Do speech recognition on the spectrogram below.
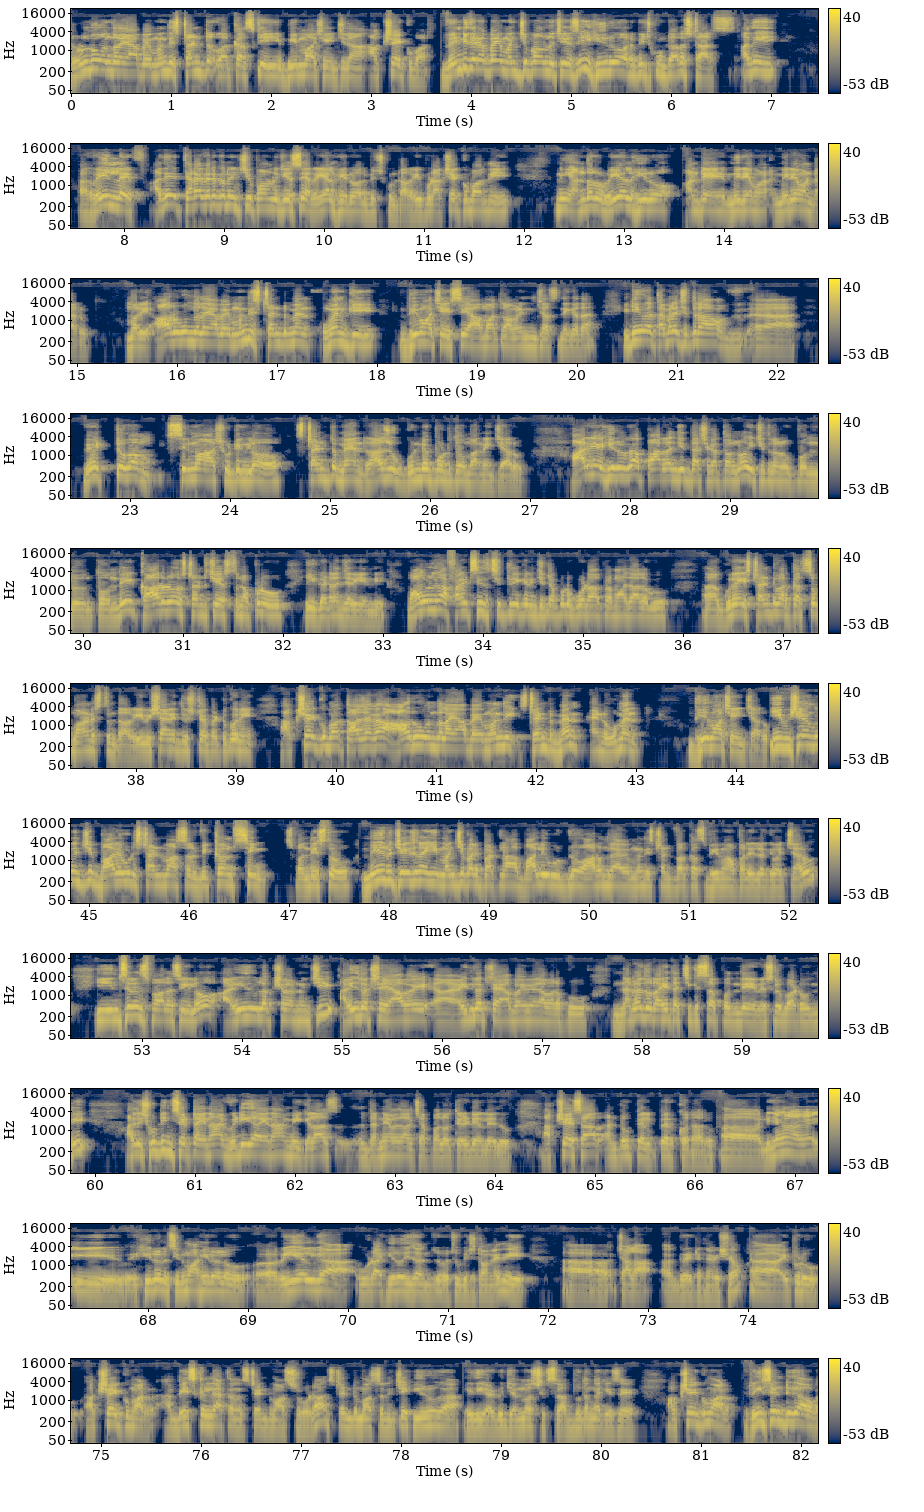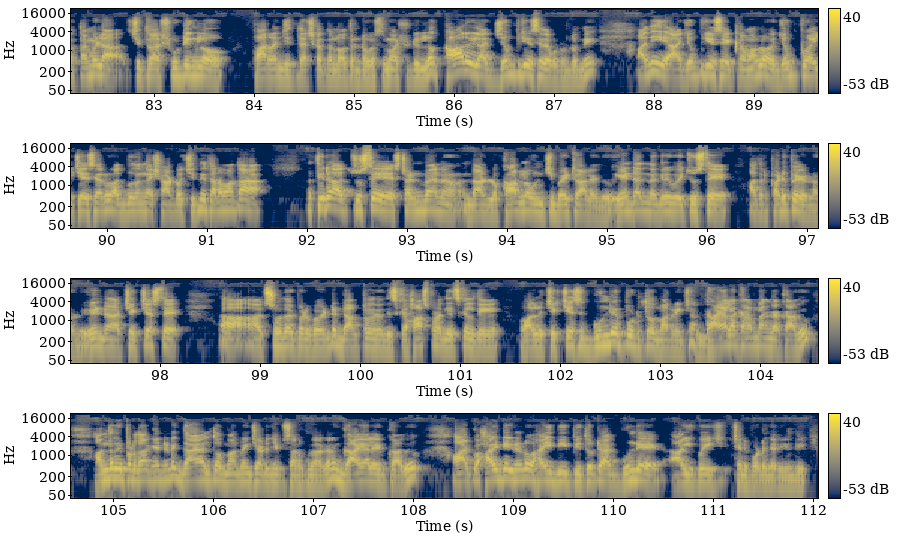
రెండు వందల యాభై మంది స్టంట్ వర్కర్స్కి బీమా చేయించిన అక్షయ్ కుమార్. వెండి తెరపై మంచి పనులు చేసి హీరో అనిపించుకుంటారు స్టార్స్. అది రియల్ లైఫ్. అదే తెర వెనుక నుంచి పనులు చేసే రియల్ హీరో అనిపించుకుంటారు. ఇప్పుడు అక్షయ్ కుమార్ది నీ అందరూ రియల్ హీరో అంటే మీరేమ మీరేమంటారు? మరి ఆరు వందల యాభై మంది స్టంట్ మెన్ ఉమెన్కి బీమా చేసి ఆ మాత్రం అభినందించాల్సిందే కదా. ఇటీవల తమిళ చిత్ర వెట్టువం సినిమా షూటింగ్లో స్టంట్ మ్యాన్ రాజు గుండెపోటుతో మరణించారు. ఆర్య హీరోగా పార్ రంజిత్ దర్శకత్వంలో ఈ చిత్రం రూపొందుతోంది. కారులో స్టంట్ చేస్తున్నప్పుడు ఈ ఘటన జరిగింది. మామూలుగా ఫైట్ సీన్స్ చిత్రీకరించేటప్పుడు కూడా ప్రమాదాలకు గురై స్టంట్ వర్కర్స్ మరణిస్తుంటారు. ఈ విషయాన్ని దృష్టిలో పెట్టుకుని అక్షయ్ కుమార్ తాజాగా ఆరు వందల యాభై మంది స్టంట్ మెన్ అండ్ ఉమెన్ భీమా చేయించారు. ఈ విషయం గురించి Bollywood stunt master Vikram Singh స్పందిస్తూ మీరు చేసిన ఈ మంచి పని పట్ల బాలీవుడ్లో ఆరు వందల యాభై మంది స్టంట్ వర్కర్స్ బీమా పరిధిలోకి వచ్చారు. ఈ ఇన్సూరెన్స్ పాలసీలో ఐదు లక్షల నుంచి ఐదు లక్షల యాభై ఐదు లక్షల యాభై వేల వరకు నగదు రహిత చికిత్స పొందే వెసులుబాటు ఉంది. అది షూటింగ్ సెట్ అయినా విడిగా అయినా మీకు ఎలా ధన్యవాదాలు చెప్పాలో తెలియడం లేదు. అక్షయ్ సార్ అంటూ పేర్- పేర్కొన్నారు. నిజంగా ఈ హీరోలు సినిమా హీరోలు రియల్గా కూడా హీరోయిజం చూ- చూపించడం అనేది చాలా గ్రేట్ అనే విషయం. ఇప్పుడు అక్షయ్ కుమార్ బేసికల్గా అతను స్టెంట్ మాస్టర్ కూడా. స్టెంట్ మాస్టర్ నుంచే హీరోగా ఎదిగాడు జన్మస్టిక్స్ అద్భుతంగా చేసే అక్షయ్ కుమార్. రీసెంట్గా ఒక తమిళ చిత్ర షూటింగ్లో పార్ రంజిత్ దర్శకత్వంలో అవుతుంటే ఒక సినిమా షూటింగ్లో కారు ఇలా జంప్ చేసేది ఒకటి ఉంటుంది. అది ఆ జంప్ చేసే క్రమంలో జంప్ అయి చేశారు అద్భుతంగా షాట్ వచ్చింది. తర్వాత తీరా చూస్తే స్టంట్ మ్యాన్ దాంట్లో కారులో ఉంచి బయట రాలేదు. ఏంటి అని దగ్గరికి పోయి చూస్తే అతను పడిపోయి ఉన్నాడు. ఏంటి చెక్ చేస్తే సోదా పడిపోయి ఉంటే డాక్టర్ దగ్గర తీసుకెళ్ళి హాస్పిటల్ తీసుకెళ్తే వాళ్ళు చెక్ చేసి గుండె పుట్టుతో మరణించారు. గాయాల కారణంగా కాదు. అందరూ ఇప్పటిదాకా ఏంటంటే గాయాలతో మరణించాడని చెప్పేసి అనుకున్నారు కానీ గాయాలు ఏం కాదు. ఆ యొక్క హైటెక్ హై బీపీ తోటి ఆ గుండె ఆగిపోయి చనిపోవడం జరిగింది.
